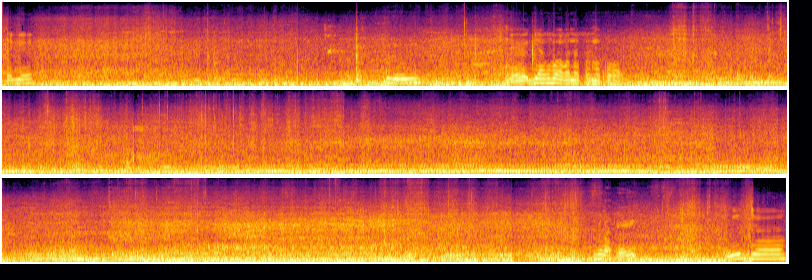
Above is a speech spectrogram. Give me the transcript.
Sige. Eh, bigyan ko ba ako na pamakuha? Malaki. Medyo.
